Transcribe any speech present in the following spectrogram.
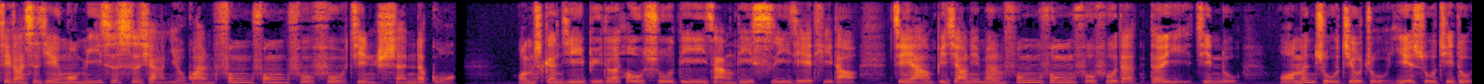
这段时间，我们一直思想有关丰丰富富进神的国。我们是根据彼得后书第一章第十一节提到，这样必叫你们丰丰富富的得以进入我们主救主耶稣基督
